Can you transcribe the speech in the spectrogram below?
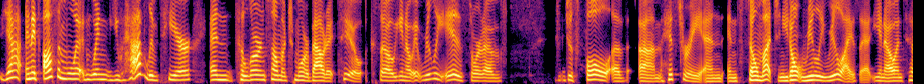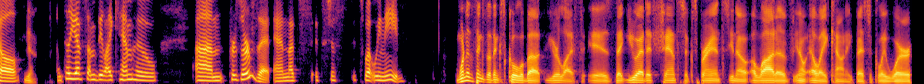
Yeah, and it's awesome when when you have lived here and to learn so much more about it too. So, you know, it really is sort of just full of um history and and so much and you don't really realize it, you know, until Yeah. until you have somebody like him who um preserves it and that's it's just it's what we need. One of the things I think is cool about your life is that you had a chance to experience, you know, a lot of, you know, LA County, basically, where,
